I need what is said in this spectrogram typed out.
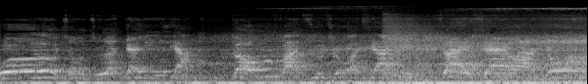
我用出了大力量，都无法阻止我前你，再见，我走。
